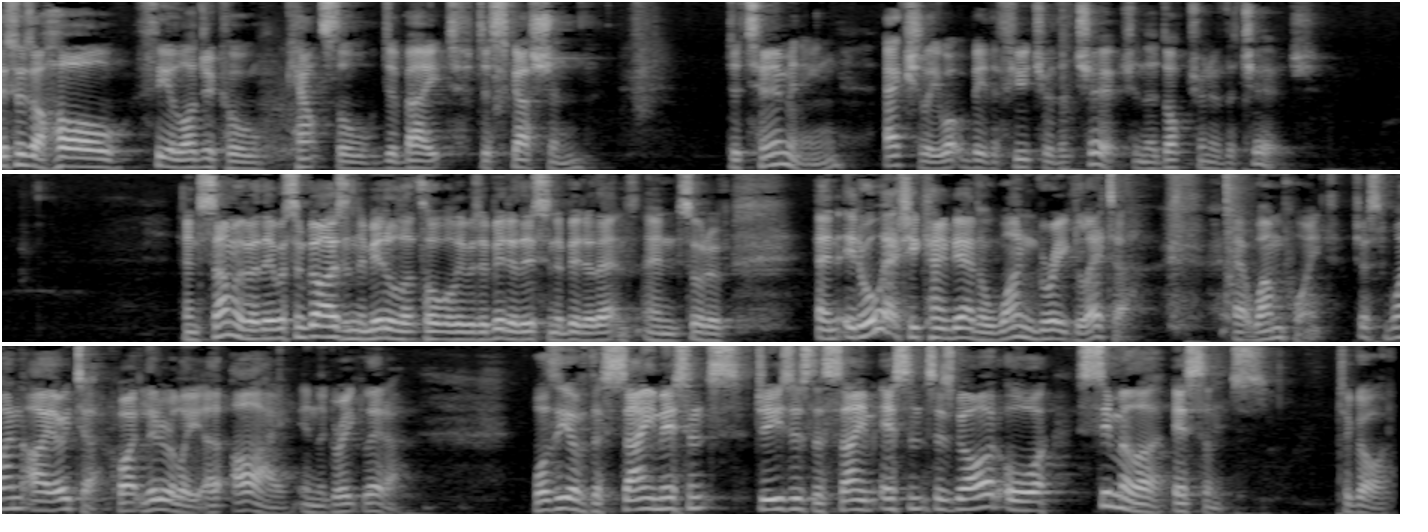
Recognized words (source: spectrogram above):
This was a whole theological council debate, discussion, determining actually what would be the future of the church and the doctrine of the church. And some of it, there were some guys in the middle that thought, well, there was a bit of this and a bit of that, and, and sort of, and it all actually came down to one Greek letter at one point, just one iota, quite literally, an I in the Greek letter. Was he of the same essence, Jesus, the same essence as God, or similar essence to God?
